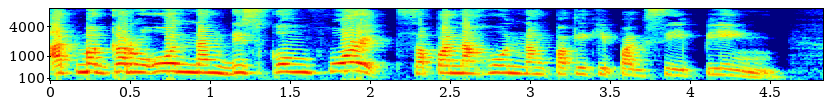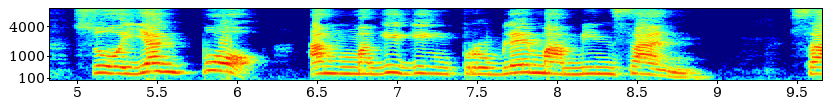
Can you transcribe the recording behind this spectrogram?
At magkaroon ng discomfort sa panahon ng pakikipagsiping. So yan po ang magiging problema minsan sa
